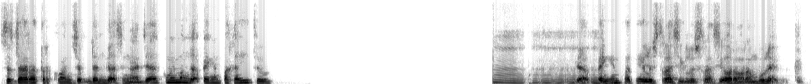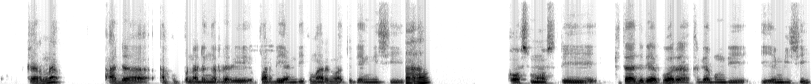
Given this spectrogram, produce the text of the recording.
secara terkonsep dan nggak sengaja aku memang nggak pengen pakai itu Hmm, mm, mm, mm, mm, nggak mm. pengen pakai ilustrasi-ilustrasi orang-orang bule karena ada aku pernah dengar dari Fardiandi kemarin waktu dia ngisi Uh-uh. Cosmos di kita jadi aku ada tergabung di IMBC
